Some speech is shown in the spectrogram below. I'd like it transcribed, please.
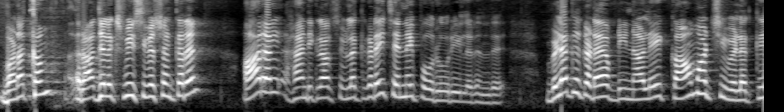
வணக்கம். ராஜலட்சுமி சிவசங்கரன் ஆர்எல் ஹேண்டிகிராஃப்ட்ஸ் விளக்கு கடை சென்னை போரூரிலிருந்து. விளக்கு கடை அப்படின்னாலே காமாட்சி விளக்கு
